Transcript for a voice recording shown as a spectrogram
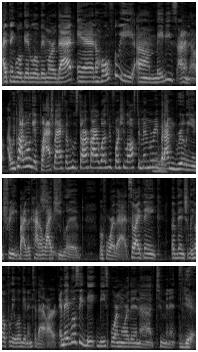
I think we'll get a little bit more of that, and hopefully, um, maybe I don't know. We probably won't get flashbacks of who Starfire was before she lost her memory, but Mm. I'm really intrigued by the kind of life she lived before that. So I think eventually, hopefully, we'll get into that arc, and maybe we'll see Be- Beast Boy more than uh, two minutes. Yeah,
